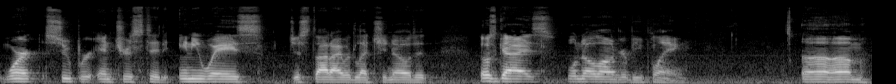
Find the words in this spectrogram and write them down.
weren't super interested, anyways. Just thought I would let you know that those guys will no longer be playing. Um,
